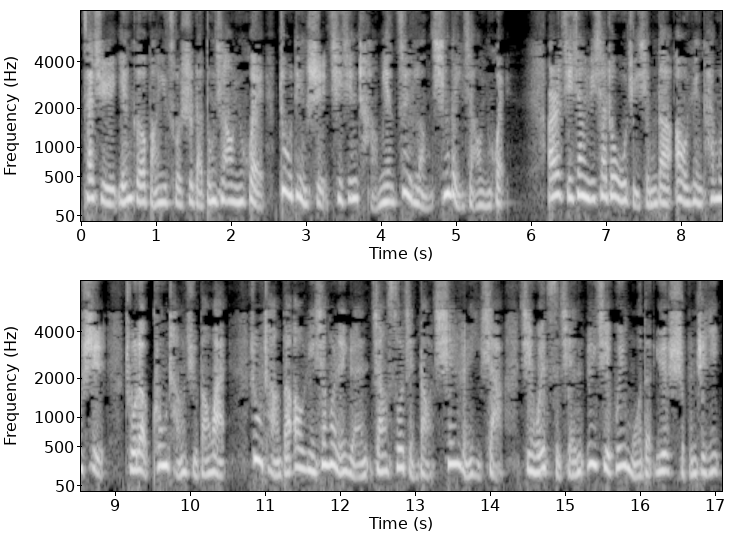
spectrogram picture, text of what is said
采取严格防疫措施的东京奥运会注定是迄今场面最冷清的一届奥运会。而即将于下周五举行的奥运开幕式，除了空场举办外，入场的奥运相关人员将缩减到千人以下，仅为此前预计规模的约十分之一。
